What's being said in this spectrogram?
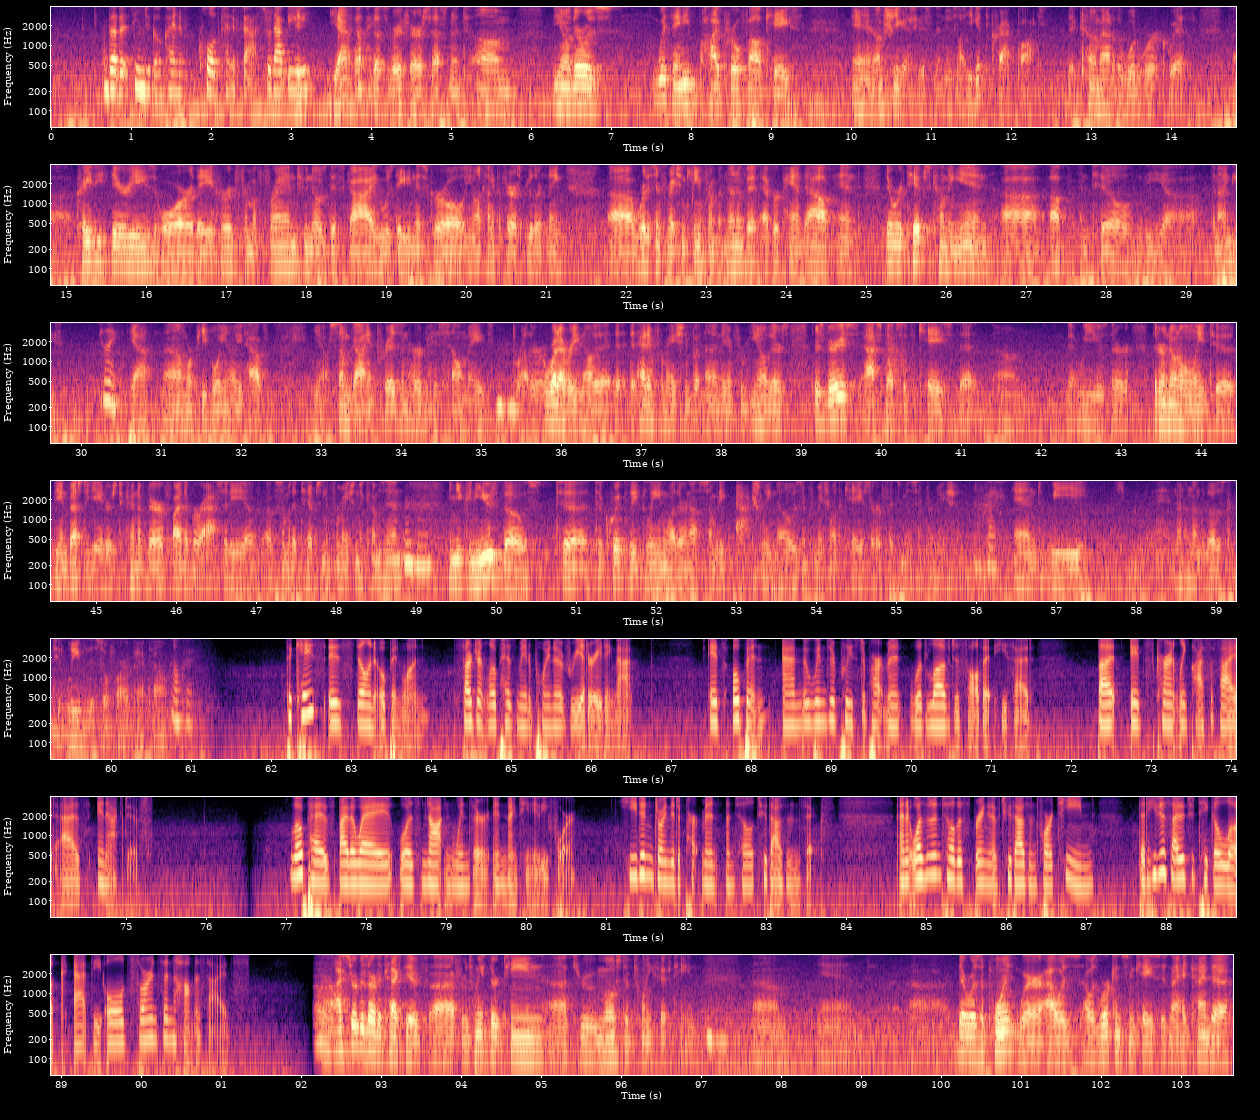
that it seemed to go kind of cold, kind of fast. Would that be? It, yeah, that's, okay. that's a very fair assessment. Um, you know, there was, with any high profile case, and I'm sure you guys see this in the news a lot, you get the crackpots that come out of the woodwork with uh, crazy theories or they heard from a friend who knows this guy who was dating this girl, you know, kind of like the Ferris Bueller thing, uh, where this information came from, but none of it ever panned out. And there were tips coming in uh, up until the uh, the 90s. Really? Yeah, um, where people, you know, you'd have, you know, some guy in prison heard his cellmate's mm-hmm. brother or whatever, you know, that, that, that, had information, but none of the information. You know, there's there's various aspects of the case that that we use that are that are known only to the investigators to kind of verify the veracity of, of some of the tips and information that comes in. Mm-hmm. And you can use those to, to quickly glean whether or not somebody actually knows information about the case or if it's misinformation. Okay. And we none, none of those t- leads that so far have panned out. Okay. The case is still an open one. Sergeant Lopez made a point of reiterating that. It's open, and the Windsor Police Department would love to solve it, he said but it's currently classified as inactive. Lopez, by the way, was not in Windsor in 1984. He didn't join the department until 2006. And it wasn't until the spring of 2014 that he decided to take a look at the old Sorenson homicides. I served as our detective uh, from 2013 uh, through most of 2015, mm-hmm. um, and uh, there was a point where I was I was working some cases and I had kind of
